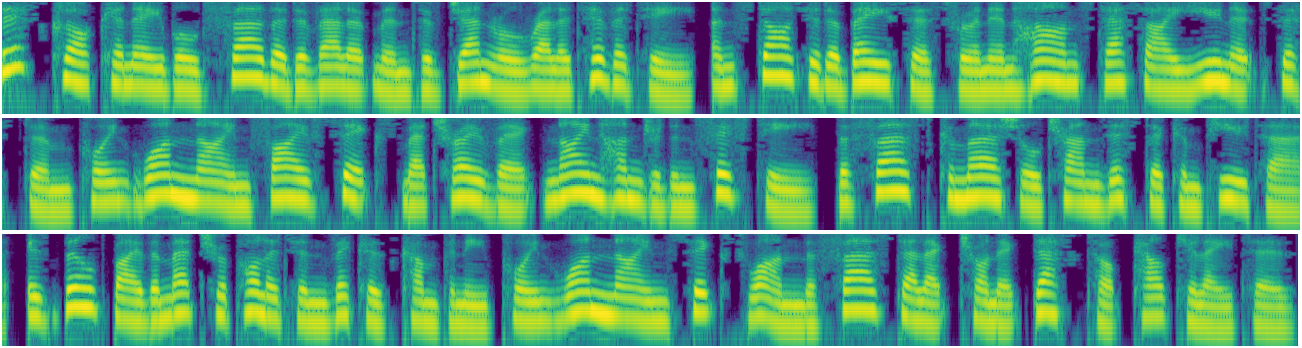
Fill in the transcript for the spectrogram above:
This clock enabled further development of general relativity, and started a basis for an enhanced SI unit system. 1956 Metrovick 950, the first commercial transistor computer, is built by the Metropolitan Vickers Company. 1961 The first electronic desktop calculators,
